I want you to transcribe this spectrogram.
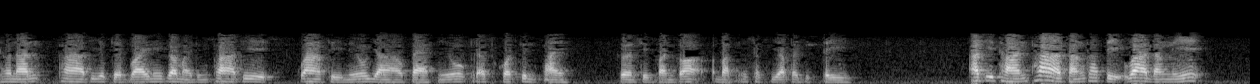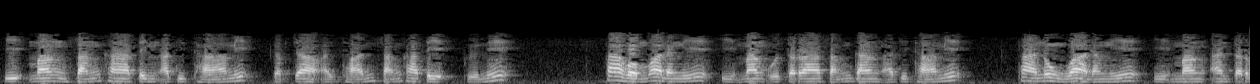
เท่านั้น ผ้าที่จะเก็บไว้นี่ก็หมายถึงผ้าที่กว้างสี่นิ้วยาวแปดนิ้ว พระสุคตขึ้นไป เกินสิบวันก็บัตรนิสกิยปจิตตีอธิษฐานผ้าสังคติว่าดังนี้ อิมังสังคาติงอธิษฐามิกับเจ้าอธิษฐานสังคาติผืนนี้ผ้าห่มว่าดังนี้ อิมังอุตราสังกังอธิษฐามิ ผ้านุ่งว่าดังนี้ อิมังอันตร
